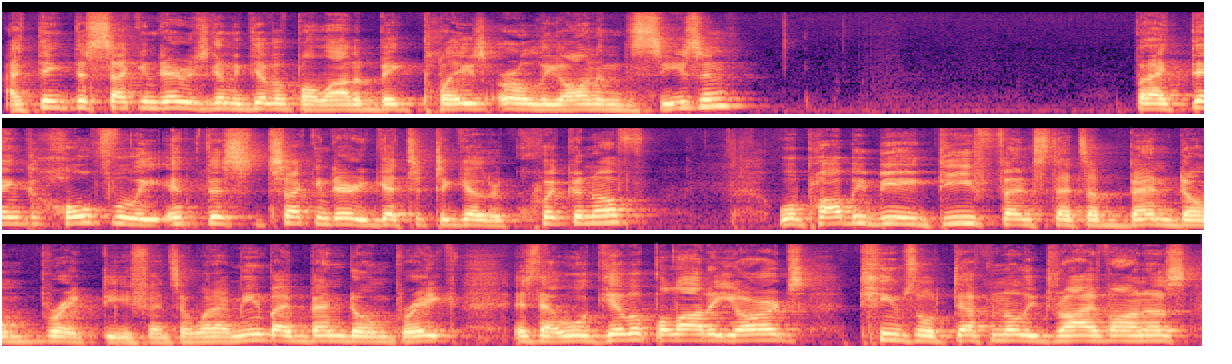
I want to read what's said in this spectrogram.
I think the secondary is going to give up a lot of big plays early on in the season. But I think hopefully, if this secondary gets it together quick enough, will probably be a defense that's a bend don't break defense. And what I mean by bend don't break is that we'll give up a lot of yards. Teams will definitely drive on us.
